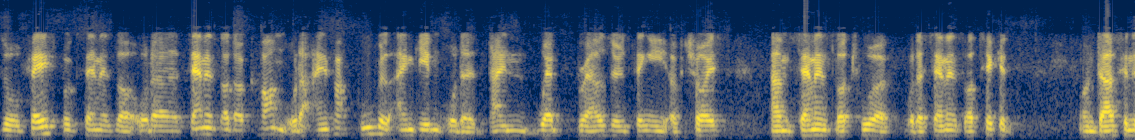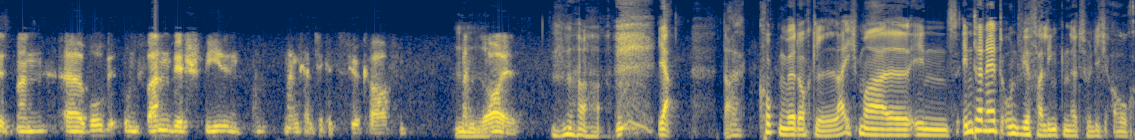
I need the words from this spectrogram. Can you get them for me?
so Facebook Vance Law oder samvanslaw.com oder einfach Google eingeben oder dein Webbrowser Thingy of Choice ähm, Vance Law Tour oder Vance Law Tickets und da findet man äh, wo wir, und wann wir spielen und man kann Tickets für kaufen. Man soll. ja, da gucken wir doch gleich mal ins Internet und wir verlinken natürlich auch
